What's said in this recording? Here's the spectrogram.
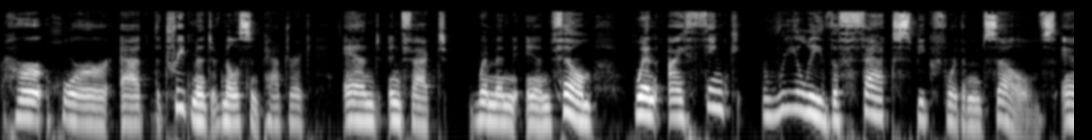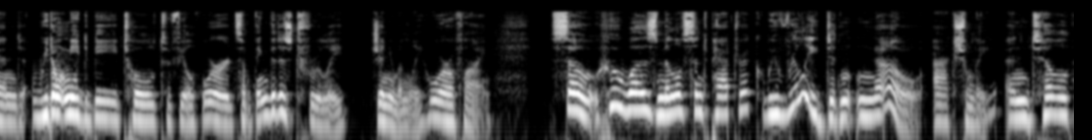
her horror at the treatment of Millicent Patrick and, in fact, women in film, when I think really the facts speak for themselves, and we don't need to be told to feel horror at something that is truly, genuinely horrifying. So, who was Millicent Patrick? We really didn't know, actually, until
